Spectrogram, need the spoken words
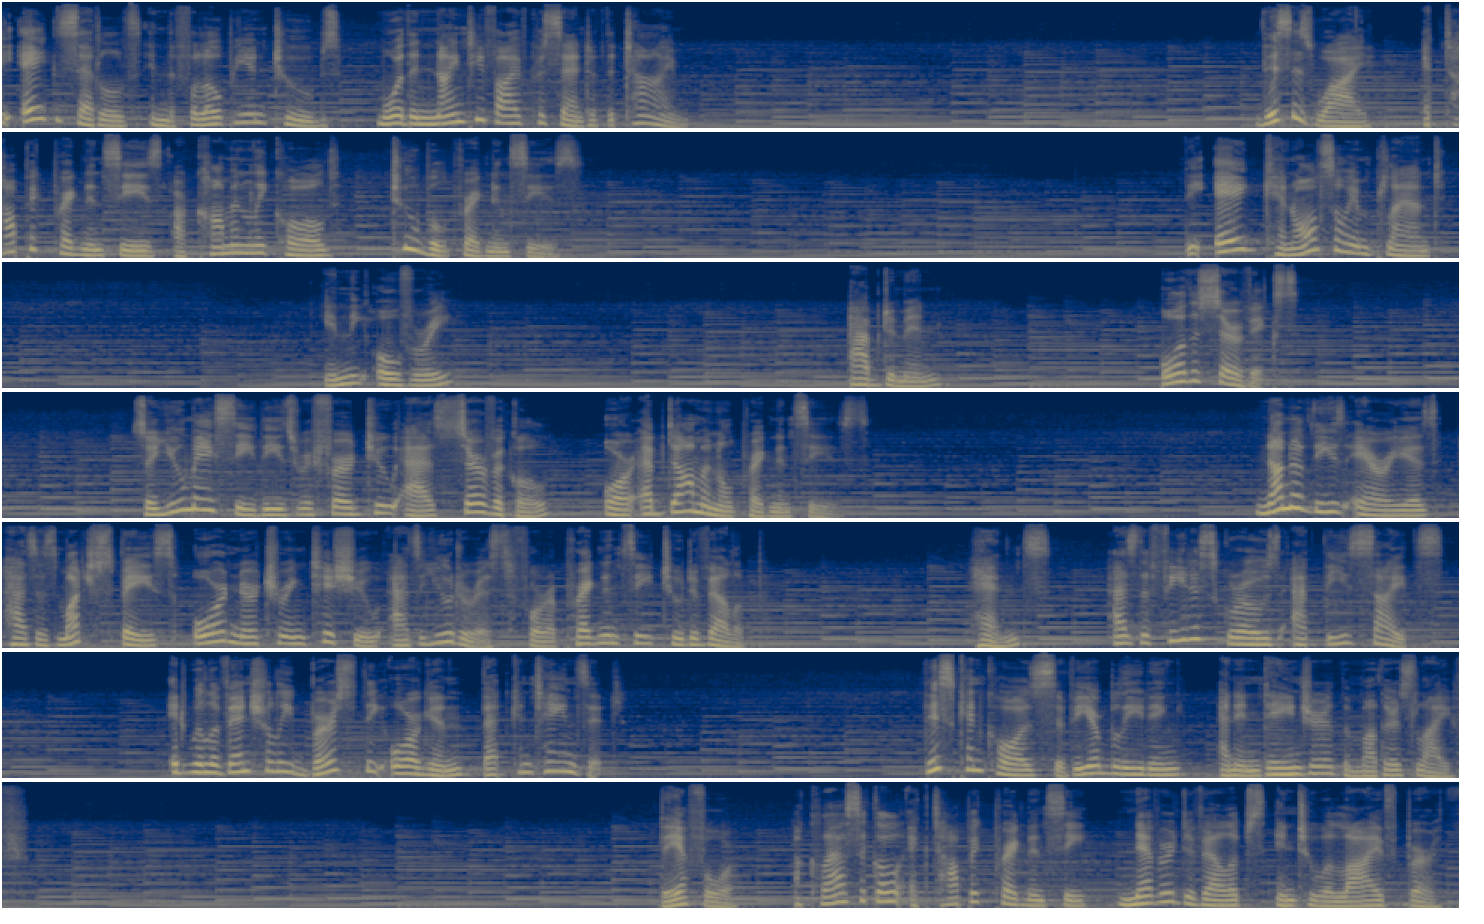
The egg settles in the fallopian tubes more than 95% of the time. This is why ectopic pregnancies are commonly called tubal pregnancies. The egg can also implant in the ovary, abdomen, or the cervix. So you may see these referred to as cervical or abdominal pregnancies. None of these areas has as much space or nurturing tissue as a uterus for a pregnancy to develop. Hence, as the fetus grows at these sites, it will eventually burst the organ that contains it. This can cause severe bleeding and endanger the mother's life. Therefore, a classical ectopic pregnancy never develops into a live birth.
